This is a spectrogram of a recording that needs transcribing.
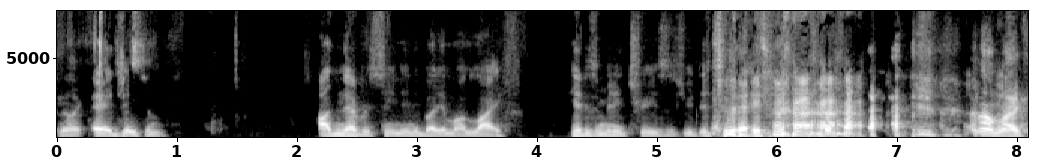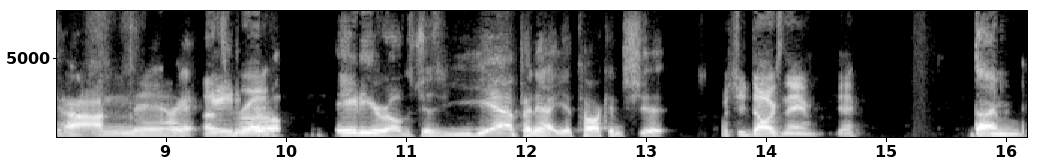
they're like, hey, Jason, I've never seen anybody in my life hit as many trees as you did today. and I'm like, ah, man, I got That's 80, year old, eighty year olds just yapping at you, talking shit. What's your dog's name? Yeah, Diamond.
